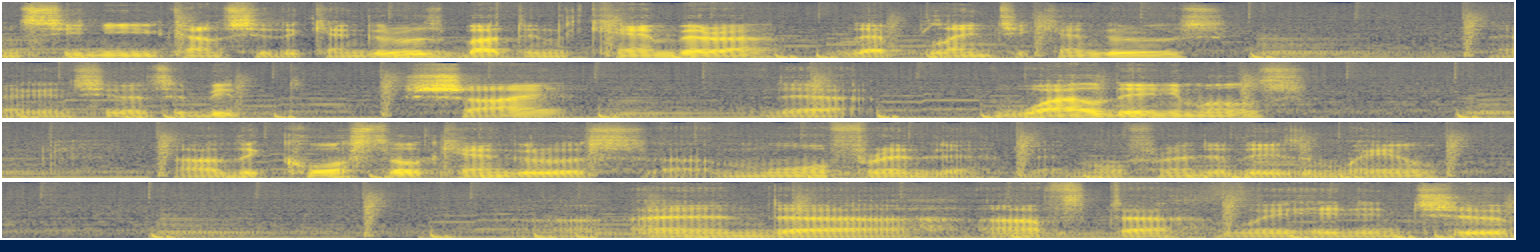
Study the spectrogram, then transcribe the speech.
In Sydney you can't see the kangaroos, but in Canberra there are plenty kangaroos. I can see that's a bit shy. They're wild animals uh, the coastal kangaroos are more friendly they're more friendly there is a male uh, and uh, after we head into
